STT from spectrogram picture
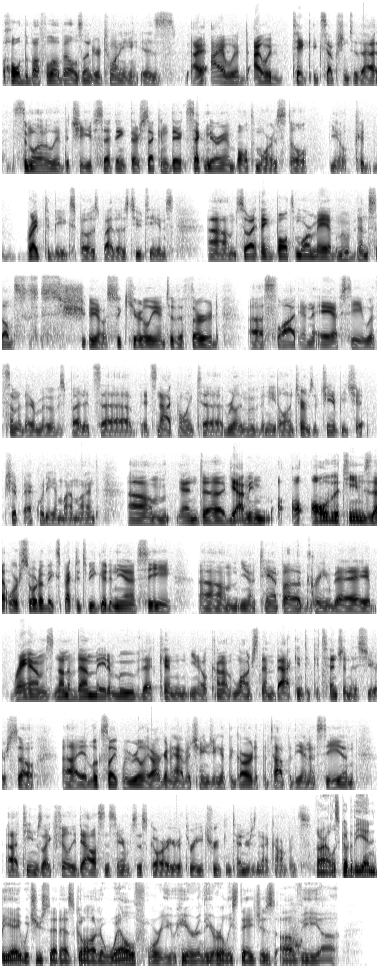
hold the Buffalo Bills under 20 is I, I would I would take exception to that. Similarly, the Chiefs, I think their second secondary in Baltimore is still you know could ripe to be exposed by those two teams. Um, so I think Baltimore may have moved themselves you know securely into the third uh, slot in the AFC with some of their moves, but it's uh, it's not going to really move the needle in terms of championship equity in my mind. Um, and uh, yeah, I mean, all, of the teams that were sort of expected to be good in the NFC, um, you know, Tampa, Green Bay, Rams, none of them made a move that can you know kind of launch them back into contention this year. So uh, it looks like we really are going to have a changing at the guard at the top of the NFC, and uh, teams like Philly, Dallas, and San Francisco are your three true contenders in that conference. All right, let's go to the NBA, which you said has gone well for you here in the early stages of the uh,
